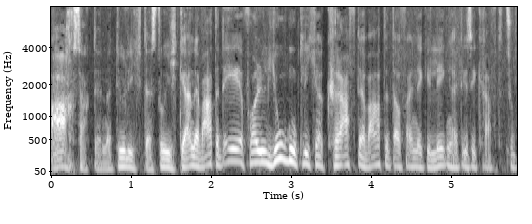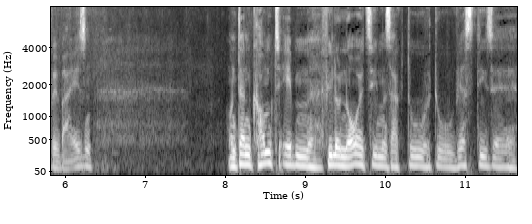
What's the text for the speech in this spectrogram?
Ach, sagt er, natürlich, das tue ich gerne. Er wartet eh voll jugendlicher Kraft, er wartet auf eine Gelegenheit, diese Kraft zu beweisen. Und dann kommt eben Philonoe zu ihm und sagt, du, du wirst diese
